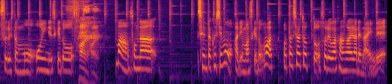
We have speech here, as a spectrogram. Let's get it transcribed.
する人も多いんですけどはいはい。まあそんな選択肢もありますけど、まあ、私はちょっとそれは考えられないんで、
